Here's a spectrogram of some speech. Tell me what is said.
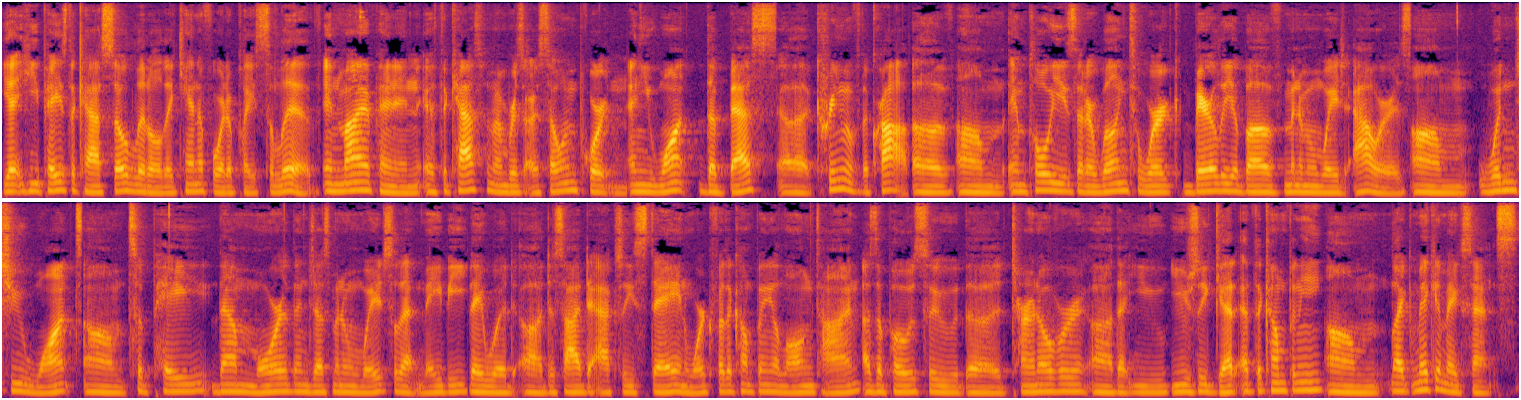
Yet he pays the cast so little they can't afford a place to live. In my opinion, if the cast members are so important and you want the best uh, cream of the crop of um, employees that are willing to work barely above minimum wage hours, um, wouldn't you want um, to pay them more than just minimum wage so that maybe they would uh, decide to actually stay and work for the company a long time as opposed to the turnover uh, that you usually get at the company? Um, like, make it make sense.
